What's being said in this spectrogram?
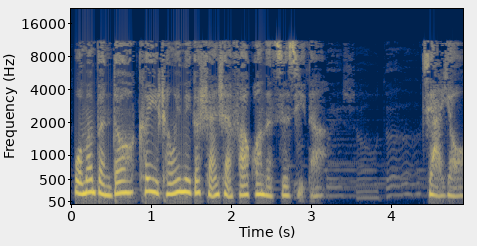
我们本都可以成为那个闪闪发光的自己的，加油！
